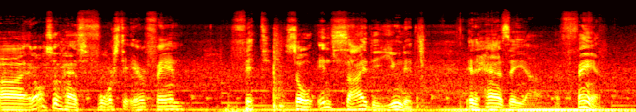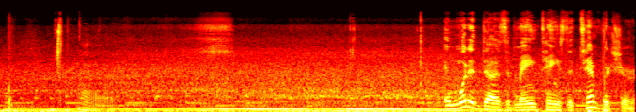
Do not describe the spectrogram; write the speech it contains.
Uh, it also has forced air fan fit. So inside the unit, it has a, uh, a fan. And what it does, it maintains the temperature,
